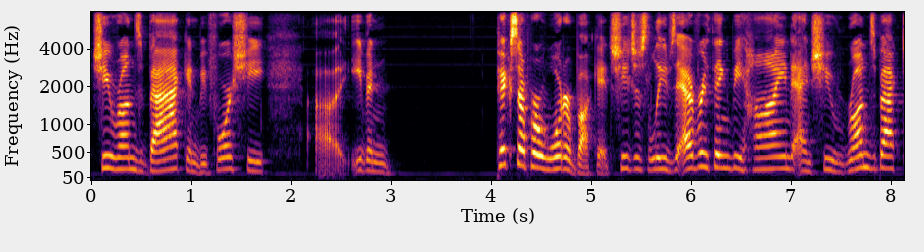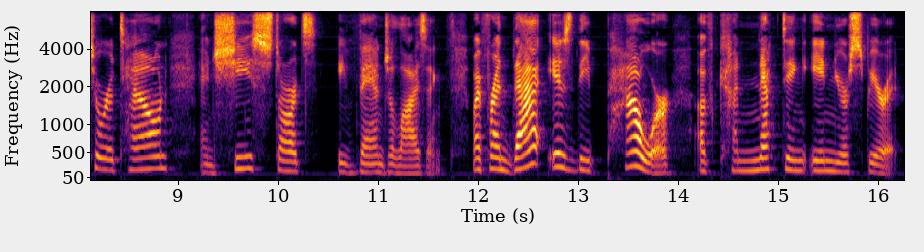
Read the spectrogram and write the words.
She runs back, and before she uh, even picks up her water bucket. She just leaves everything behind and she runs back to her town and she starts evangelizing. My friend, that is the power of connecting in your spirit.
